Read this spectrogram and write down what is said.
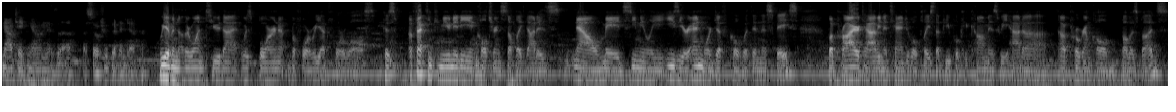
now taking on as a, a social good endeavor. We have another one too that was born before we had four walls because affecting community and culture and stuff like that is now made seemingly easier and more difficult within this space. But prior to having a tangible place that people could come, is we had a, a program called Bubba's Buds,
